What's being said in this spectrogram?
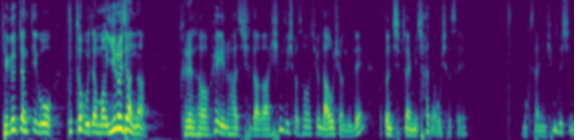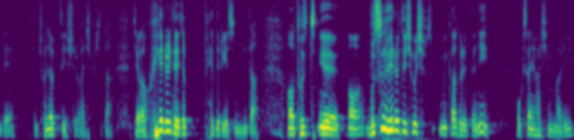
계급장 띄고 붙어보자 막 이러지 않나. 그래서 회의를 하시다가 힘드셔서 지금 나오셨는데 어떤 집사님이 찾아오셨어요. 목사님 힘드신데 지금 저녁 드시러 가십시다. 제가 회를 대접해 드리겠습니다. 어, 도, 예, 어, 무슨 회를 드시고 싶습니까? 그랬더니 목사님 하신 말이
